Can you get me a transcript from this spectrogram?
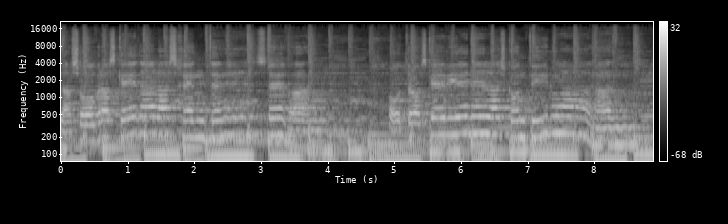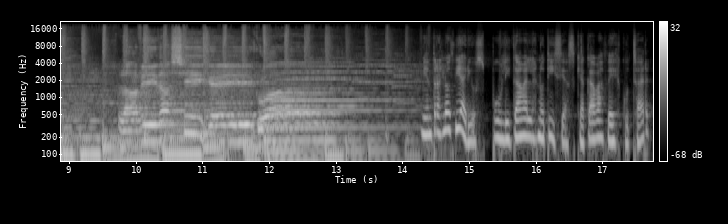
las obras que da las gentes se van, otros que vienen las continuarán. La vida sigue igual. Mientras los diarios publicaban las noticias que acabas de escuchar,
